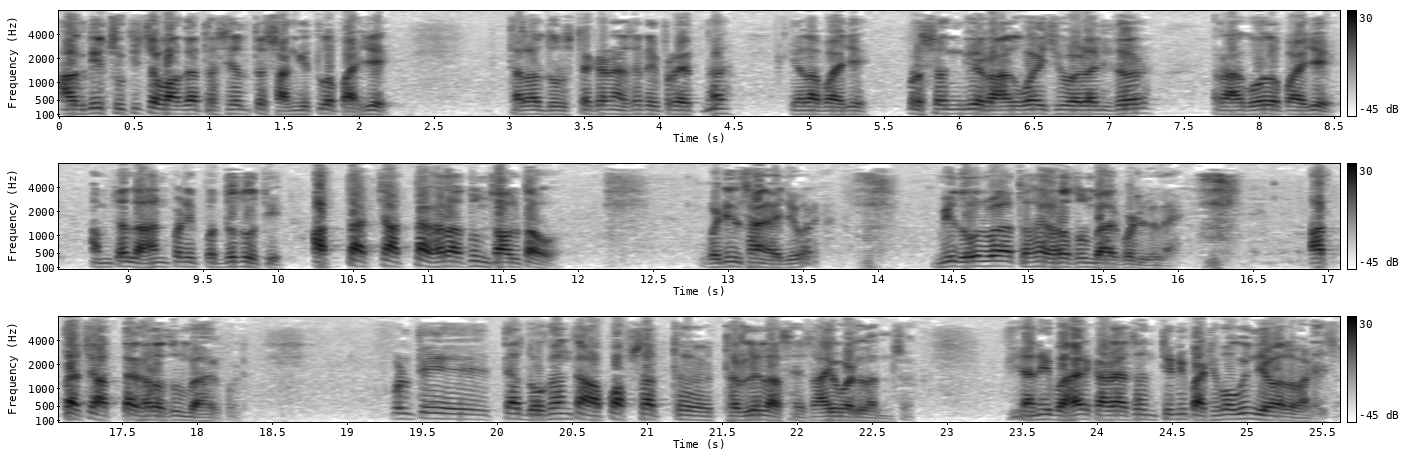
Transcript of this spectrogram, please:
अगदी चुकीचं वागत असेल तर सांगितलं पाहिजे. त्याला दुरुस्त करण्यासाठी प्रयत्न केला पाहिजे. प्रसंगी रागवायची वेळ आली तर रागवलं पाहिजे. आमच्या लहानपणी पद्धत होती. आत्ताच्या आत्ता घरातून चालता हो. वडील सांगायचे बरं का मी दोन वेळा तसा घरातून बाहेर पडलेला आहे. आत्ताच्या आत्ता घरातून बाहेर पड. पण ते त्या दोघांचा आपापसात ठरलेलं असायचं आई वडिलांचं याने बाहेर काढायचं आणि तिने पाठीमागून जेवायला वाढायचं.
